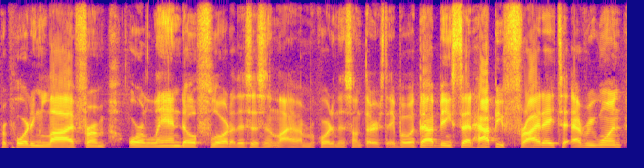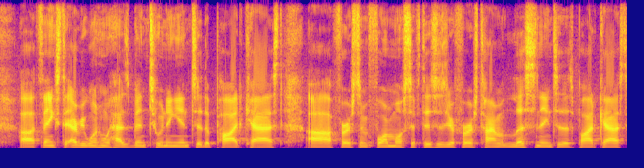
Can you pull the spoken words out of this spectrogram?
reporting live from Orlando, Florida. This isn't live, I'm recording this on Thursday. But with that being said, happy Friday to everyone. Uh, thanks to everyone who has been tuning into the podcast. Uh, first and foremost, if this is your first time listening to this podcast,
